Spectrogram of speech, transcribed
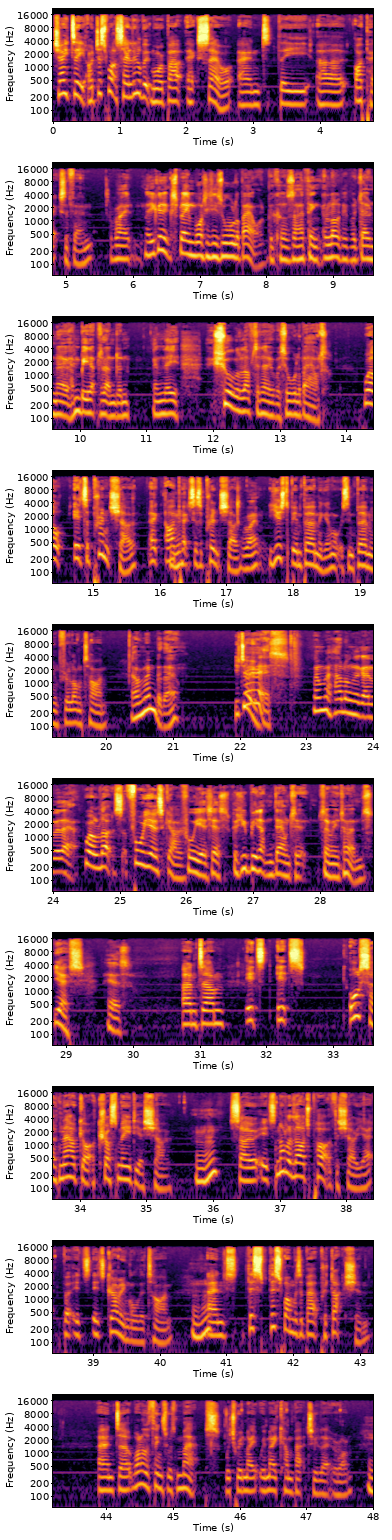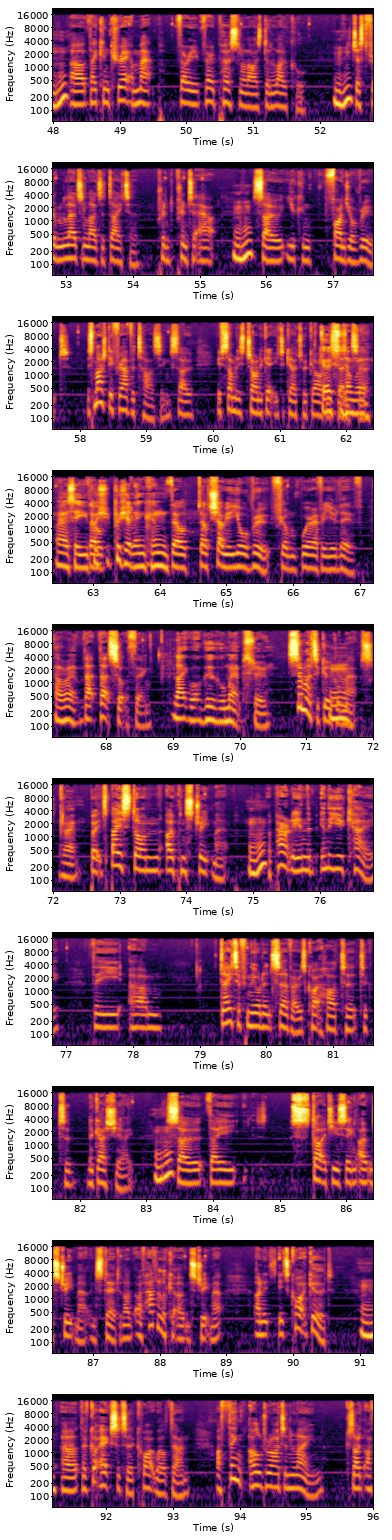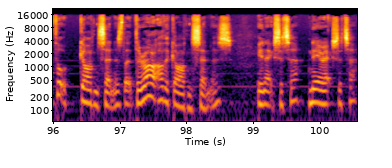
JD, I just want to say a little bit more about Excel and the uh, IPEX event. Right. Now you can explain what it is all about because I think a lot of people don't know, haven't been up to London, and they sure would love to know what it's all about. Well, it's a print show. IPEX is a print show. Right. It used to be in Birmingham. It was in Birmingham for a long time. I remember that. You do? Yes. Remember how long ago was that? Well, that's four years ago. Four years, yes. Because you've been up and down to it so many times. Yes. Yes. And um, it's it's also now got a cross media show. Mm-hmm. So it's not a large part of the show yet, but it's it's growing all the time. Mm-hmm. And this this one was about production, and uh, one of the things was maps, which we may we may come back to later on. mm-hmm. Uh, they can create a map very very personalised and local, Mm-hmm. just from loads and loads of data. Print print it out Mm-hmm. so you can find your route. It's mostly for advertising. So if somebody's trying to get you to go to a garden to centre, somewhere. I see. You push, push a link and. they'll they'll show you your route from wherever you live. Oh, right. That that sort of thing. Like what Google Maps do. Similar to Google Mm. Maps, Right. but it's based on OpenStreetMap. Mm-hmm. Apparently, in the in the UK, the um, data from the Ordnance Survey is quite hard to to, to negotiate. Mm-hmm. So they started using OpenStreetMap instead, and I've, I've had a look at OpenStreetMap, and it's it's quite good. Mm. Uh, they've got Exeter quite well done. I think Old Rydon Lane, because I, I thought garden centres that there are other garden centres in Exeter, near Exeter,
